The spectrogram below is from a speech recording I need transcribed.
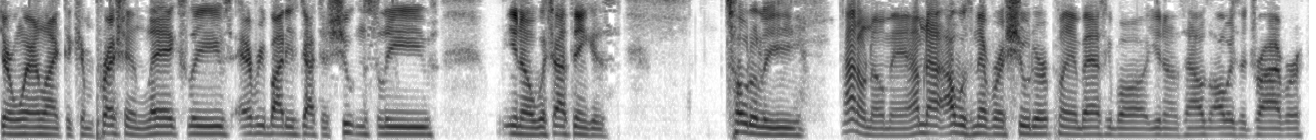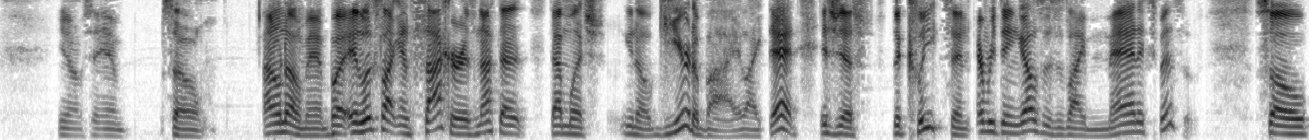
they're wearing like the compression leg sleeves everybody's got the shooting sleeve you know which i think is totally i don't know man i'm not i was never a shooter playing basketball you know i was always a driver you know what i'm saying so I don't know, man, but it looks like in soccer, it's not that that much, you know, gear to buy like that. It's just the cleats and everything else is just like mad expensive. So,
